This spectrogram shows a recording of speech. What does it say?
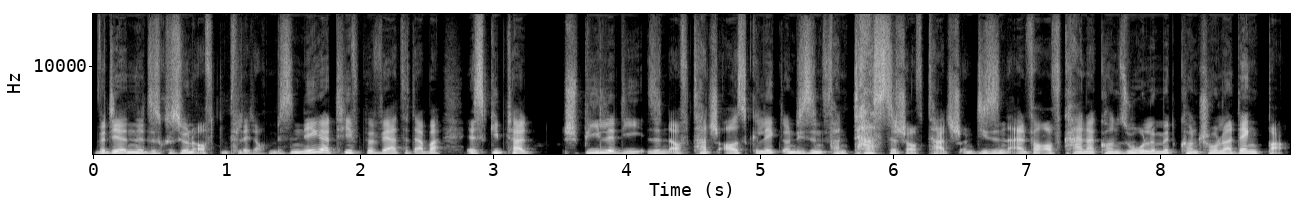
wird ja in der Diskussion oft vielleicht auch ein bisschen negativ bewertet, aber es gibt halt Spiele, die sind auf Touch ausgelegt und die sind fantastisch auf Touch und die sind einfach auf keiner Konsole mit Controller denkbar.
